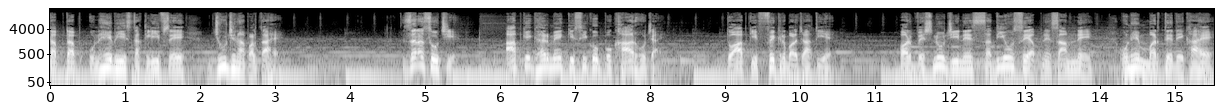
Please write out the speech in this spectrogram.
तब तब उन्हें भी इस तकलीफ़ से जूझना पड़ता है। जरा सोचिए, आपके घर में किसी को बुखार हो जाए तो आपकी फ़िक्र बढ़ जाती है। और विष्णु जी ने सदियों से अपने सामने उन्हें मरते देखा है,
